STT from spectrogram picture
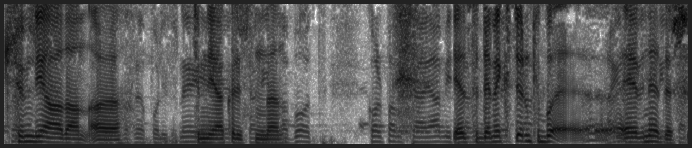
Tüm dünyadan, e, tüm dünya kilisinden ya demek istiyorum ki bu ev nedir?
